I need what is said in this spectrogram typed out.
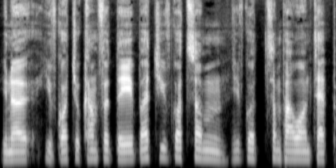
You know, you've got your comfort there, but you've got some you've got some power on tap.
